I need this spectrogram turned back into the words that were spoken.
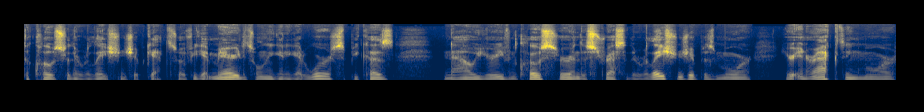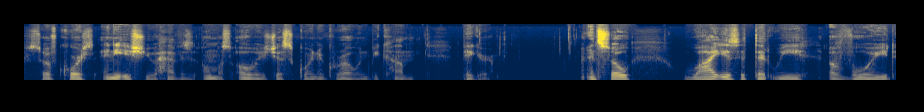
the closer the relationship gets. So if you get married, it's only going to get worse because now you're even closer and the stress of the relationship is more, you're interacting more. So, of course, any issue you have is almost always just going to grow and become bigger. And so, why is it that we avoid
